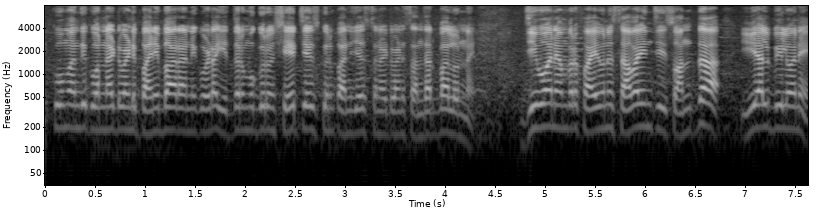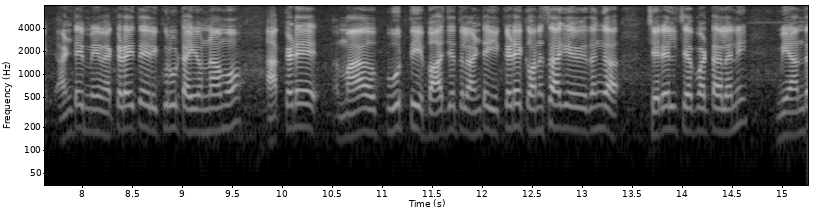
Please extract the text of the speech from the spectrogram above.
ఎక్కువ మందికి ఉన్నటువంటి పని భారాన్ని కూడా ఇద్దరు ముగ్గురు షేర్ చేసుకుని పనిచేస్తున్నటువంటి సందర్భాలు ఉన్నాయి. జీవో నెంబర్ ఫైవ్ను సవరించి సొంత యూఎల్బీలోనే అంటే మేము ఎక్కడైతే రిక్రూట్ అయి ఉన్నామో అక్కడే మా పూర్తి బాధ్యతలు అంటే ఇక్కడే కొనసాగే విధంగా చర్యలు చేపట్టాలని మీ అంద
